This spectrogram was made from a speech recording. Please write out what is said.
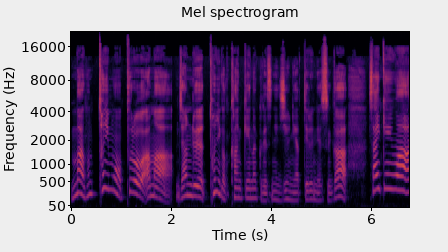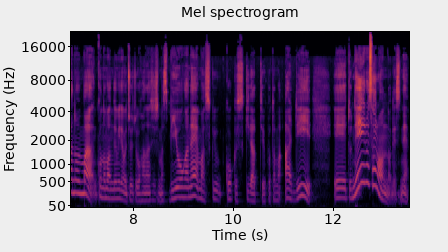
まあ本当にもうプロアマジャンルとにかく関係なくですね自由にやってるんですが最近はあの、まあ、この番組でもちょいちょいお話しします。美容がね、まあ、すごく好きだっていうこともあり、え、とネイルサロンのですね、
